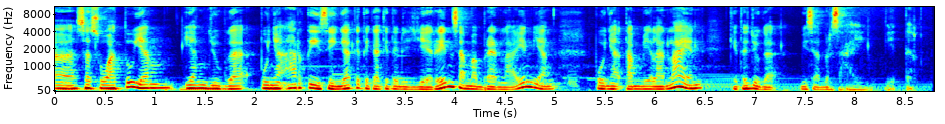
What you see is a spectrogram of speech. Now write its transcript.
uh, sesuatu yang yang juga punya arti. Sehingga ketika kita dijerin sama brand lain yang punya tampilan lain kita juga bisa bersaing gitu.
